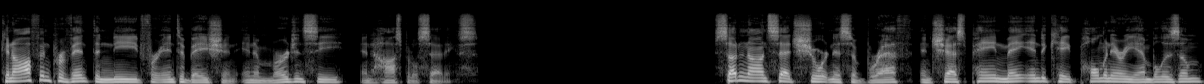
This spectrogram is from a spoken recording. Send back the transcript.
can often prevent the need for intubation in emergency and hospital settings. Sudden onset shortness of breath and chest pain may indicate pulmonary embolism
